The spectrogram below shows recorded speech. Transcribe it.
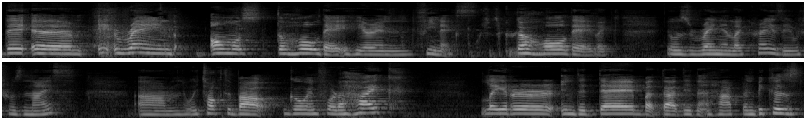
They um, it rained almost the whole day here in Phoenix. Which is great. The whole day, like it was raining like crazy, which was nice. Um, we talked about going for a hike later in the day, but that didn't happen because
